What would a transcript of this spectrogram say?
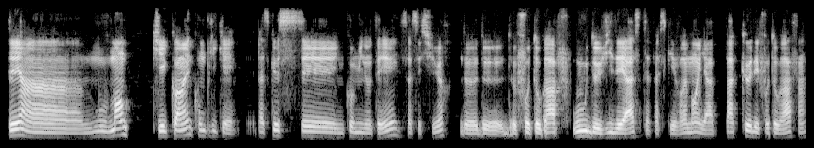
C'est un mouvement qui est quand même compliqué parce que c'est une communauté, ça c'est sûr, de, de, de photographes ou de vidéastes, parce que vraiment, il n'y a pas que des photographes. hein.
